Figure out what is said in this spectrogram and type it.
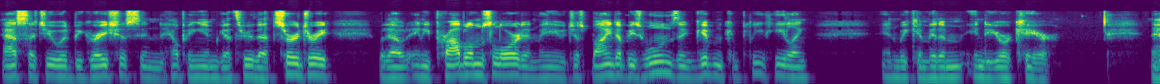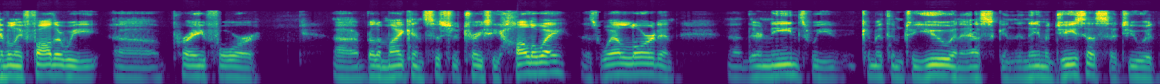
ask that you would be gracious in helping him get through that surgery without any problems, Lord, and may you just bind up his wounds and give him complete healing, and we commit him into your care. And Heavenly Father, we uh, pray for uh, Brother Mike and Sister Tracy Holloway as well, Lord, and uh, their needs. We commit them to you and ask in the name of Jesus that you would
